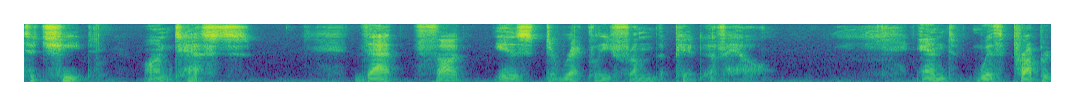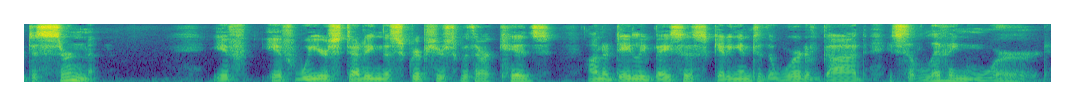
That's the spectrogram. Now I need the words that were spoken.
to cheat on tests. That thought is directly from the pit of hell. And with proper discernment, if if we are studying the scriptures with our kids on a daily basis, getting into the Word of God, it's the living Word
